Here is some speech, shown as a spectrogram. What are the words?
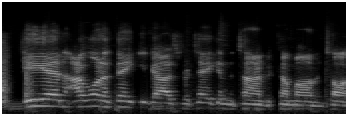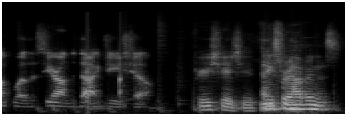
Ian, I want to thank you guys for taking the time to come on and talk with us here on the Doc G Show. Appreciate you. Thanks for having us.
